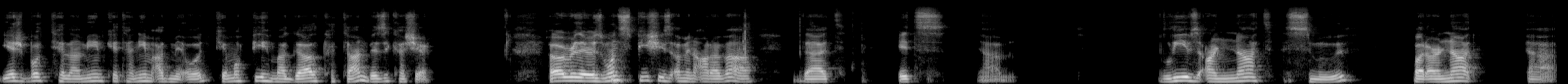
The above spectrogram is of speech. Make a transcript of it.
יש בו תלמים קטנים עד מאוד, כמו פי מגל קטן, וזה כשר. However, there is one species of an arava that its um, leaves are not smooth, but are not uh,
